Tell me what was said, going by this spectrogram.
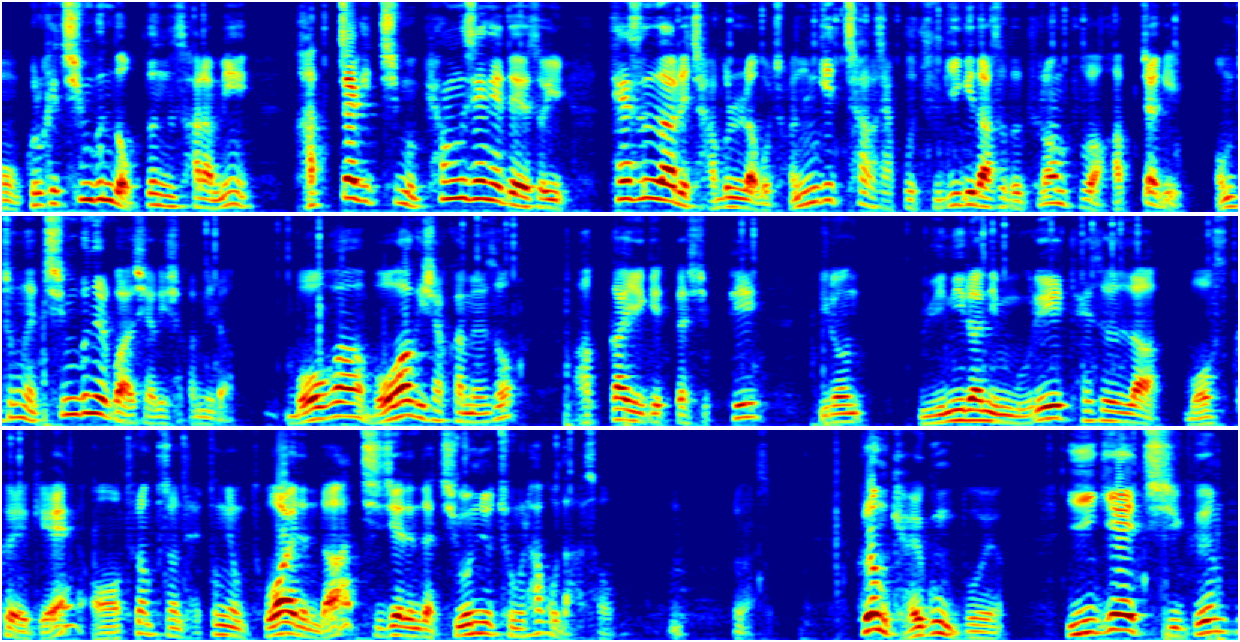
어, 그렇게 친분도 없던 사람이 갑자기 친분, 평생에 대해서 이 테슬라를 잡으려고 전기차가 자꾸 죽이기 나서도 트럼프와 갑자기 엄청난 친분을 과시하기 시작합니다. 뭐가, 뭐 하기 시작하면서 아까 얘기했다시피 이런 윈이란 인물이 테슬라 머스크에게 어, 트럼프 전 대통령 도와야 된다, 지지해야 된다, 지원 요청을 하고 나서 음, 그러고 나서 그럼 결국 뭐예요? 이게 지금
